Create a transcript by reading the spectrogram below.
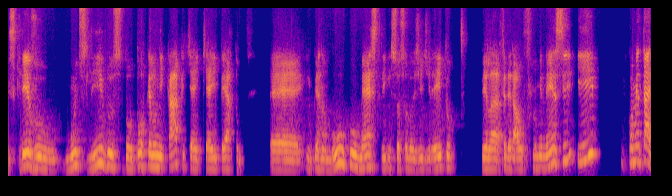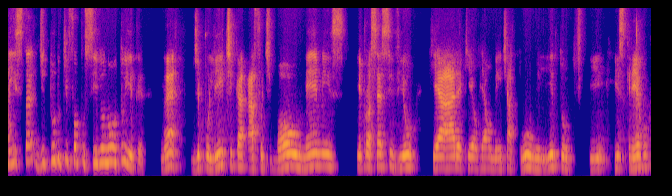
escrevo muitos livros, doutor pelo Unicap, que é, que é aí perto é, em Pernambuco, mestre em Sociologia e Direito pela Federal Fluminense e comentarista de tudo que for possível no Twitter, né? de política a futebol, memes e processo civil, que é a área que eu realmente atuo, milito e escrevo.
